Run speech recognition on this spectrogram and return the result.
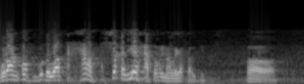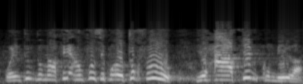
qur'aan qofka ku dhawaaqa xaraf shaqal yar xataa inaan laga qaldin wain tubduu maa fii anfusikum oo tukfuuhu yuxaasibkum bilah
